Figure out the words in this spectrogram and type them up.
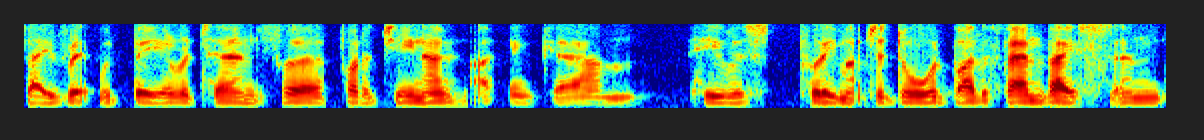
favourite would be a return for Pochettino. I think um, he was pretty much adored by the fan base and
